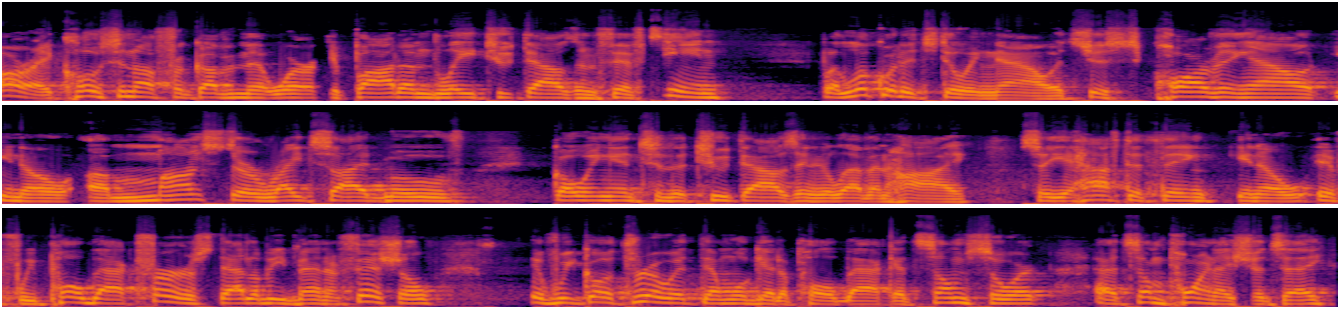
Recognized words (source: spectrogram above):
All right, close enough for government work. It bottomed late 2015, but look what it's doing now. It's just carving out, you know, a monster right side move going into the 2011 high. So you have to think, you know, if we pull back first, that'll be beneficial if we go through it, then we'll get a pullback at some sort, at some point, I should say,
